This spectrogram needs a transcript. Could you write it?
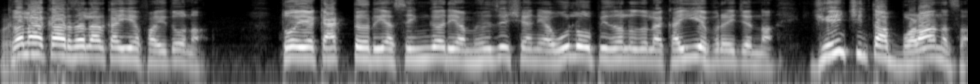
कलाकार जाल्यार काही फायदो ना. तो एक एक्टर या सिंगर या म्युझिशियन या उलोवपी जालो जाल्यार काही प्रयोजन ना. हें चिंता बळान आसा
